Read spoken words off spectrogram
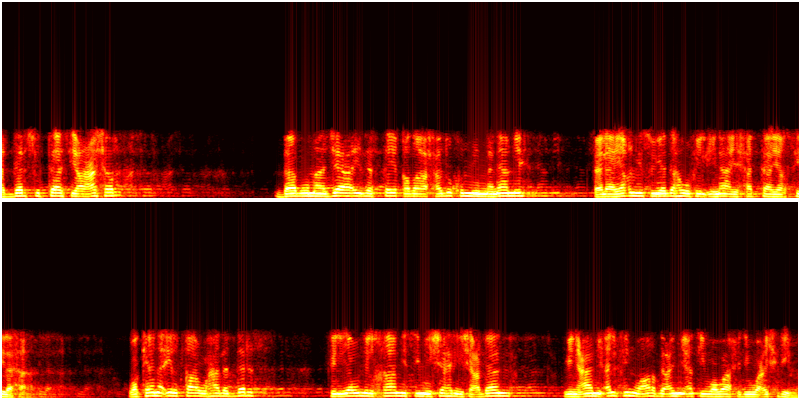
الدرس التاسع عشر. باب ما جاء إذا استيقظ أحدكم من منامه فلا يغمس يده في الإناء حتى يغسلها. وكان إلقاء هذا الدرس في اليوم الخامس من شهر شعبان من عام 1421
